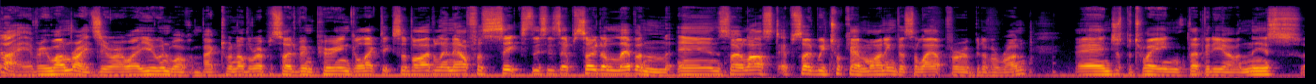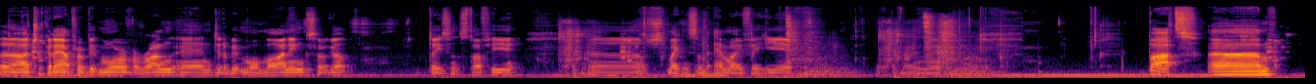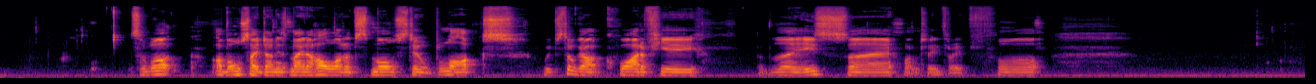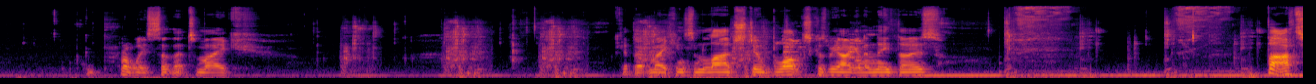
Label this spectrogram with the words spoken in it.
G'day everyone, Raid Zero AU and welcome back to another episode of Empyrion Galactic Survival in Alpha 6. This is episode 11 and so last episode we took our mining vessel out for a bit of a run and just between that video and this uh, I took it out for a bit more of a run and did a bit more mining so we've got decent stuff here. Uh, just making some ammo for here. But, um, so what I've also done is made a whole lot of small steel blocks. We've still got quite a few of these. So one, two, three, four. Could probably set that to make get that making some large steel blocks because we are going to need those. But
